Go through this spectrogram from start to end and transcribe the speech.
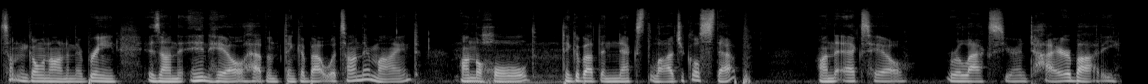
something going on in their brain is on the inhale have them think about what's on their mind. On the hold, think about the next logical step. On the exhale, relax your entire body.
